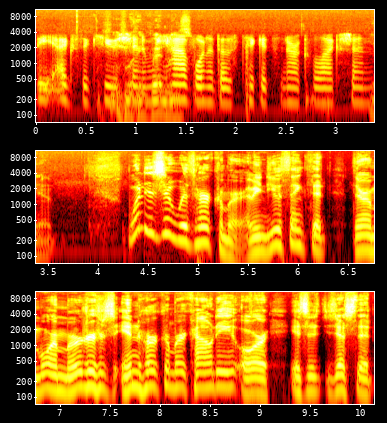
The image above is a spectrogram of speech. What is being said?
the execution, oh, and we have one of those tickets in our collection. Yeah. What is it with Herkimer? I mean, do you think that there are more murders in Herkimer County, or is it just that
